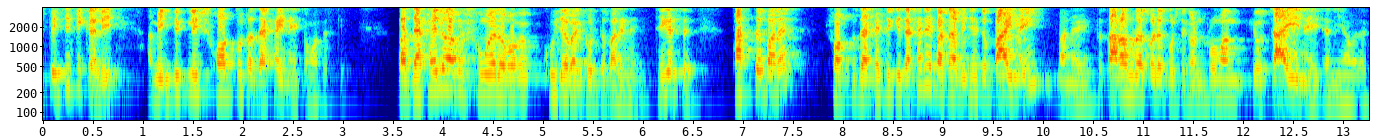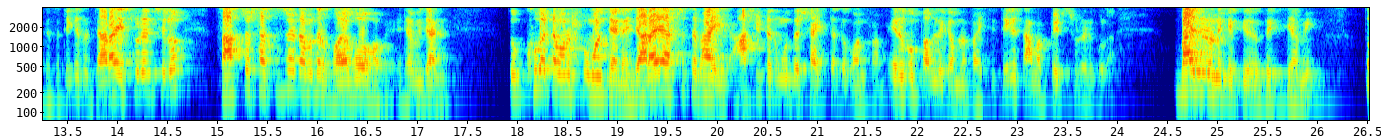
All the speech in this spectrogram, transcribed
স্পেসিফিক্যালি আমি এক্স্যাক্টলি শর্তটা দেখাই নাই তোমাদেরকে। বা দেখাইলেও আমি সময়ের অভাবে খুঁজে বের করতে পারি নাই, ঠিক আছে? থাকতে পারে শর্ত দেখাইছে কি দেখাই নাই বাট আমি যেহেতু পাই নাই মানে একটু তাড়াহুড়া করে করছি, কারণ প্রমাণ কেউ চাই না এটা নিয়ে আমাদের কাছে, ঠিক আছে? যারা স্টুডেন্ট ছিল সাস্টার সাকসেস রেট আমাদের ভয়াবহ হবে, এটা আমি জানি। তো খুব একটা মানুষ প্রমাণ চায় না যারাই আসতেছে, ভাই, আশিটার মধ্যে ষাটটা তো কনফার্ম এরকম পাবলিক আমরা পাইছি, ঠিক আছে? আমার পেট স্টুডেন্টগুলো বাইরের অনেকে দেখছি আমি। তো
